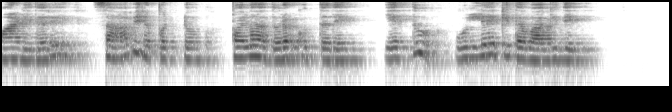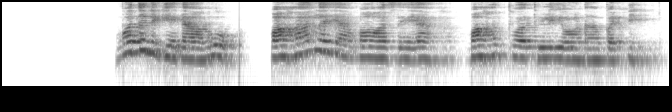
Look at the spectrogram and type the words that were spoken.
ಮಾಡಿದರೆ ಸಾವಿರ ಪಟ್ಟು ಫಲ ದೊರಕುತ್ತದೆ ಎಂದು ಉಲ್ಲೇಖಿತವಾಗಿದೆ. ಮೊದಲಿಗೆ ನಾವು ಮಹಾಲಯ ಅಮಾವಾಸ್ಯೆಯ ಮಹತ್ವ ತಿಳಿಯೋಣ, ಬನ್ನಿ.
